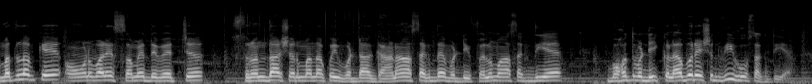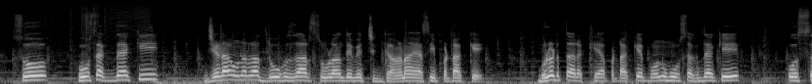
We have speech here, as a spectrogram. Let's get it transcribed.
ਮਤਲਬ ਕਿ ਆਉਣ ਵਾਲੇ ਸਮੇਂ ਦੇ ਵਿੱਚ ਸੁਨੰਦਾ ਸ਼ਰਮਾ ਦਾ ਕੋਈ ਵੱਡਾ ਗਾਣਾ ਆ ਸਕਦਾ ਹੈ ਵੱਡੀ ਫਿਲਮ ਆ ਸਕਦੀ ਹੈ, ਬਹੁਤ ਵੱਡੀ ਕੋਲੈਬੋਰੇਸ਼ਨ ਵੀ ਹੋ ਸਕਦੀ ਹੈ। ਸੋ ਹੋ ਸਕਦਾ ਹੈ ਕਿ ਜਿਹੜਾ ਉਹਨਾਂ ਦਾ 2016 ਦੇ ਵਿੱਚ ਗਾਣਾ ਆਇਆ ਸੀ ਪਟਾਕੇ, ਬੁਲਟ ਤਾਂ ਰੱਖਿਆ, ਪਟਾਕੇ ਪਾਉਣ ਨੂੰ ਹੋ ਸਕਦਾ ਕਿ ਉਸ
